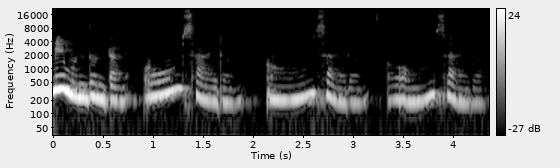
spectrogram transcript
మీ ముందుంటాను. ఓం సాయిరామ్. ఓం సాయిరామ్. ఓం సాయిరామ్.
